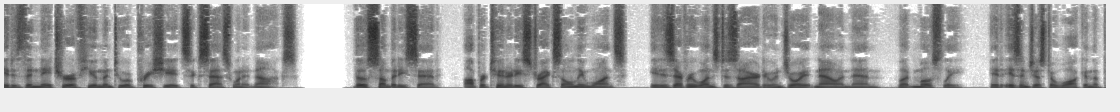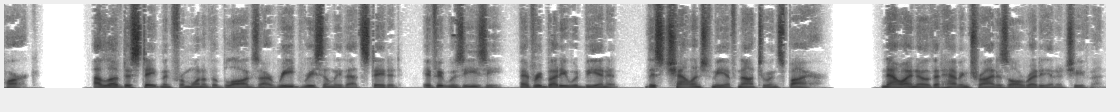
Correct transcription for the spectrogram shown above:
It is the nature of human to appreciate success when it knocks. Though somebody said, opportunity strikes only once, it is everyone's desire to enjoy it now and then, but mostly, it isn't just a walk in the park. I loved a statement from one of the blogs I read recently that stated, if it was easy, everybody would be in it. This challenged me if not to inspire. Now I know that having tried is already an achievement.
